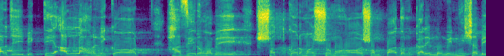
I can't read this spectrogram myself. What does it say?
আর যেই ব্যক্তি আল্লাহর নিকট হাজির হবে সৎকর্ম সমূহ সম্পাদনকারী মুমিন হিসাবে।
